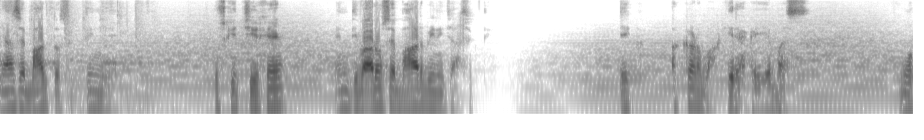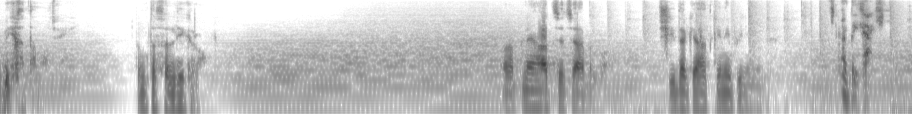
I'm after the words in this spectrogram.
यहाँ से भाग तो सकती नहीं है। उसकी चीखें इन दीवारों से बाहर भी नहीं जा सकती। एक अकड़ बाकी रह गई है बस। वो भी खत्म हो जाएगी। तुम तसल्ली करो। और अपने हाथ से चाय बनवाओ। शीदा के हाथ की नहीं पीनी मुझे। अभी लाइए।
